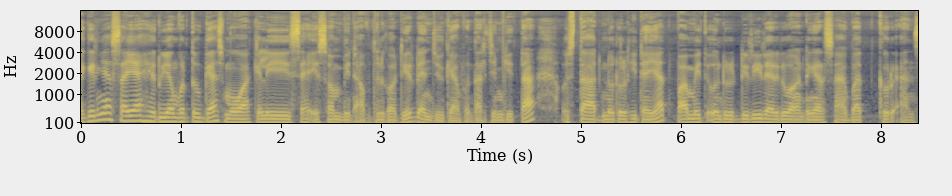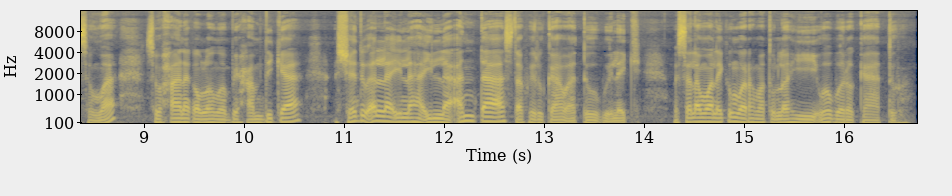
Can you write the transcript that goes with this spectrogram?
Akhirnya saya Heru yang bertugas mewakili Syekh Isom bin Abdul Abdul Qadir dan juga pentarjim kita. Ustadz Nurul Hidayat pamit undur diri dari ruang dengar sahabat Quran semua. Subhanakallahumma bihamdika asyhadu an la ilaha illa anta astaghfiruka wa atubu ilaik. Wassalamualaikum warahmatullahi wabarakatuh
